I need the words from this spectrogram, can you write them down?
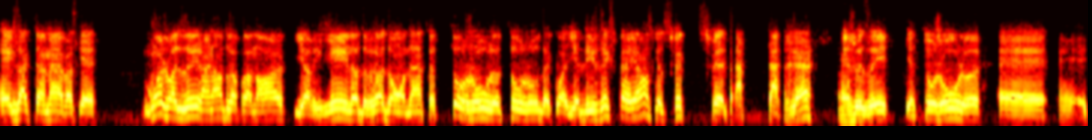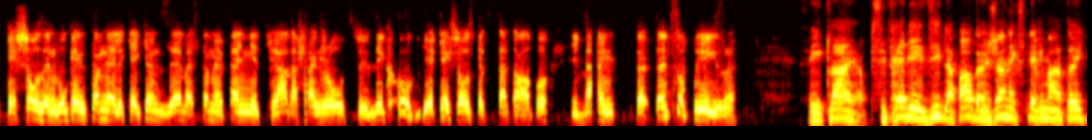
Exactement, parce que moi, je vais le dire, un entrepreneur, il n'y a rien là, de redondant. Tu as toujours, là, toujours de quoi. Il y a des expériences que tu fais, que tu fais, t'apprends, mais je veux dire, il y a toujours là, euh, euh, quelque chose de nouveau. Comme quelqu'un me disait, ben, c'est comme un panier de crabes. À chaque jour, tu découvres, il y a quelque chose que tu t'attends pas, puis bang, t'as une surprise. C'est clair. Puis c'est très bien dit de la part d'un jeune expérimenté.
